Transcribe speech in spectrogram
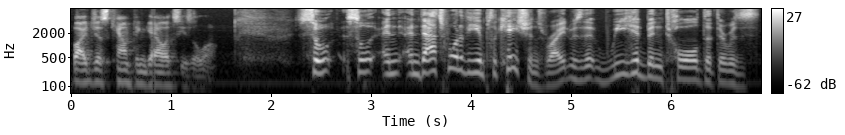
by just counting galaxies alone So so and and that's one of the implications, right? Was that we had been told that there was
